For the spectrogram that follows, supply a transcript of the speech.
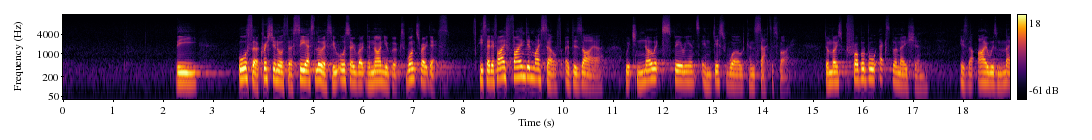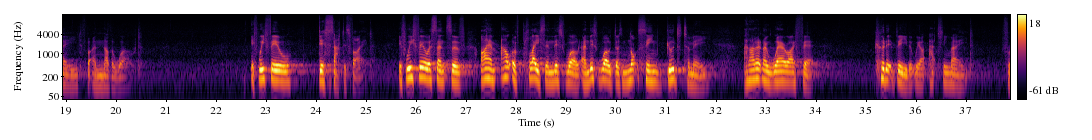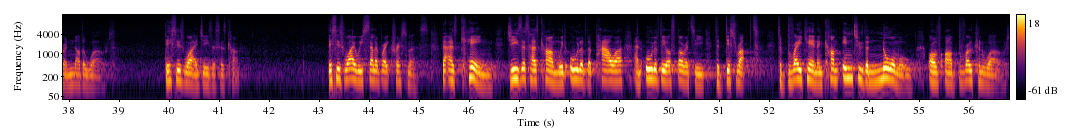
The author, Christian author, C.S. Lewis, who also wrote the Narnia books, once wrote this. He said, If I find in myself a desire which no experience in this world can satisfy, the most probable explanation is that I was made for another world. If we feel dissatisfied, if we feel a sense of, I am out of place in this world and this world does not seem good to me, and I don't know where I fit, could it be that we are actually made for another world? This is why Jesus has come. This is why we celebrate Christmas. That as King, Jesus has come with all of the power and all of the authority to disrupt, to break in and come into the normal of our broken world,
